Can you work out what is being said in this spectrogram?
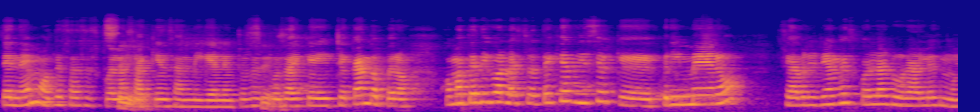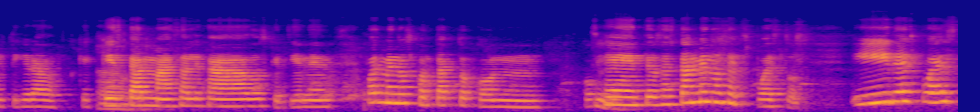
tenemos de esas escuelas aquí en San Miguel, entonces pues hay que ir checando, pero como te digo, la estrategia dice que primero se abrirían escuelas rurales multigrado, que, que ah, están más alejados, que tienen pues menos contacto con, gente, o sea, están menos expuestos. Y después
